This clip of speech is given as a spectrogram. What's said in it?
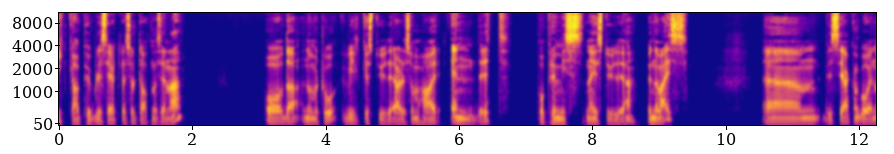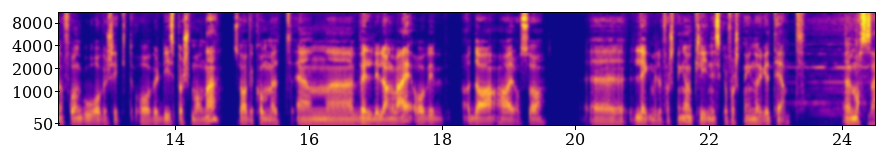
ikke har publisert resultatene sine, og da, nummer to, hvilke studier er det som har endret på premissene i studiet underveis? Um, hvis jeg kan gå inn og få en god oversikt over de spørsmålene, så har vi kommet en uh, veldig lang vei, og vi, da har også uh, legemiddelforskning og kliniske forskning i Norge tjent uh, masse.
